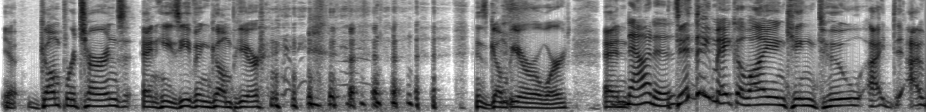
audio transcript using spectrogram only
Yeah, Gump returns, and he's even gumpier. Is gumpier a word? And Now it is. Did they make a Lion King too? I, I,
